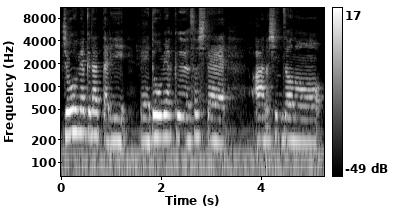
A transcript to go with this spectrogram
ー、静脈だったり、えー、動脈、そして、あの、心臓の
